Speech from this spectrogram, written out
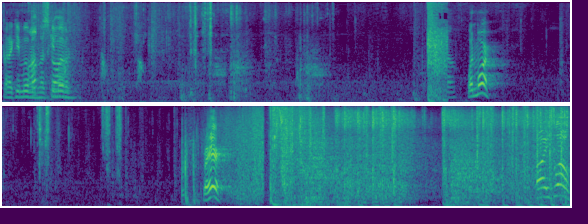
Gotta keep moving. Let's keep on. moving. One more. Right here. Oh, he's low.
